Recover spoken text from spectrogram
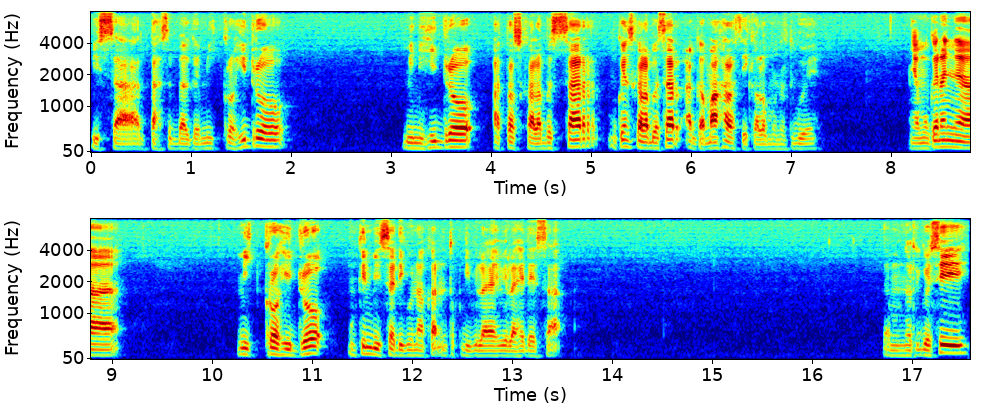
bisa entah sebagai mikrohidro, mini hidro atau skala besar mungkin skala besar agak mahal sih kalau menurut gue. Ya mungkin hanya mikro hidro mungkin bisa digunakan untuk di wilayah-wilayah desa. Dan menurut gue sih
